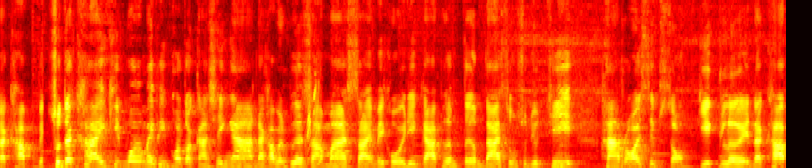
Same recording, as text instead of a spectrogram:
นะครับ ส่วนถ้าใครคิดว่าไม่เพียงพอต่อการใช้งานนะครับเพื่อนๆ สามารถใส่ไมโคร micro SD card เพิ่มเติมได้สูงสุดอยู่ที่ 512 กิกเลยนะครับ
